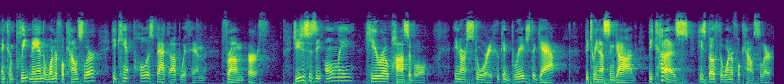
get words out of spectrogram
and complete man, the wonderful counselor, he can't pull us back up with him from earth. Jesus is the only hero possible in our story who can bridge the gap between us and God because he's both the wonderful counselor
